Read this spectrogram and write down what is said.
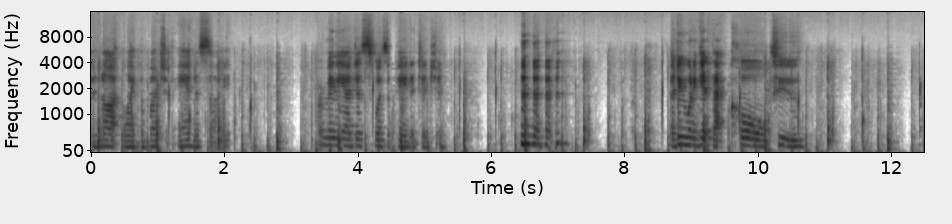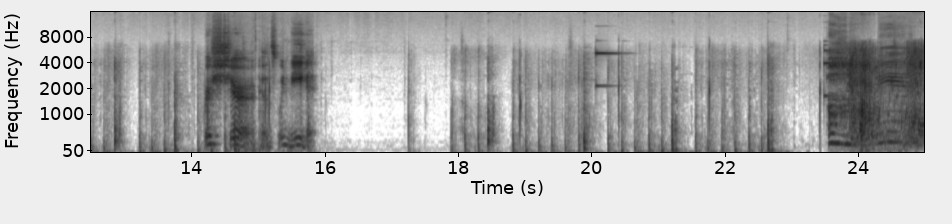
And not like a bunch of andesite. Or maybe I just wasn't paying attention. I do want to get that coal too. For sure, because we need it. Oh, man.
